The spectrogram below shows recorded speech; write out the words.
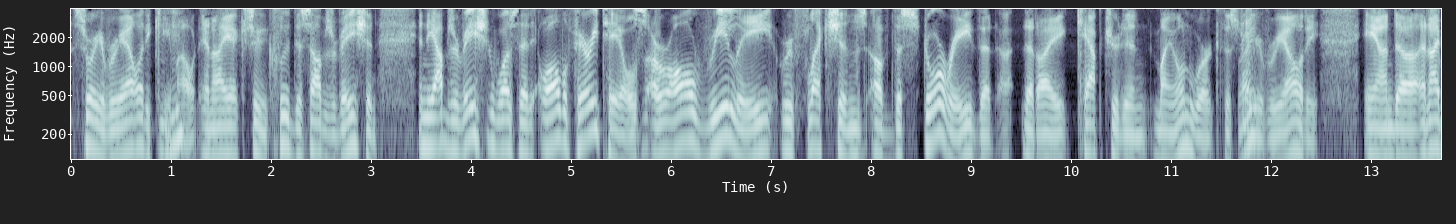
Story of Reality came Mm-hmm. out, and I actually include this observation. And the observation was that all the fairy tales are all really reflections of the story that uh, that I captured in my own work, the story Right. of reality. And uh, and I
